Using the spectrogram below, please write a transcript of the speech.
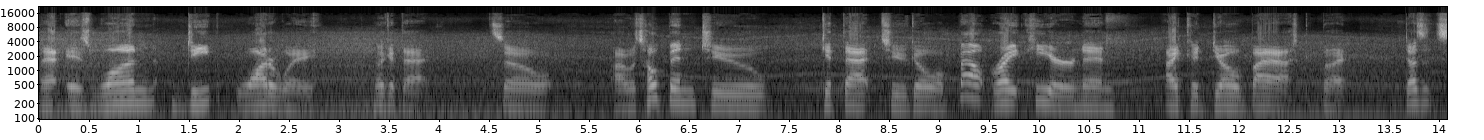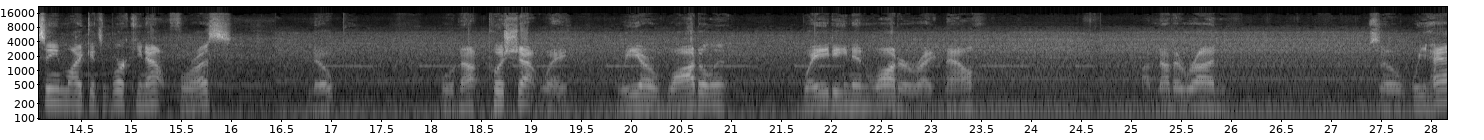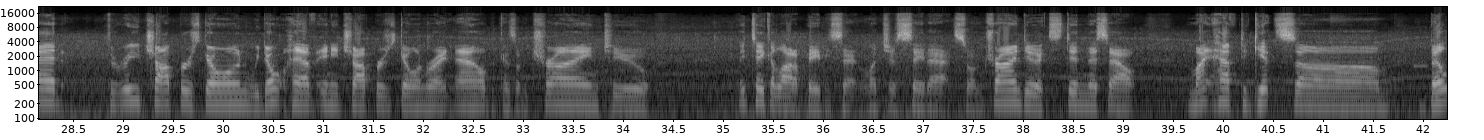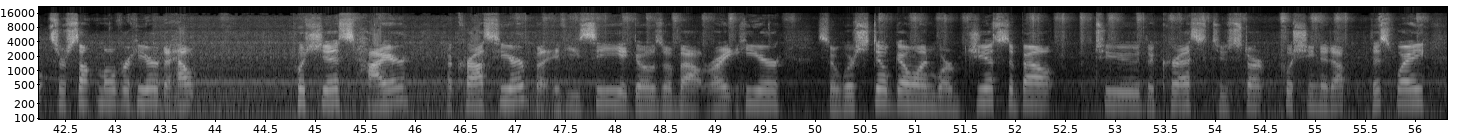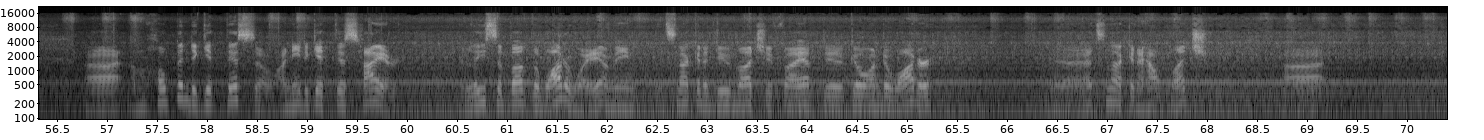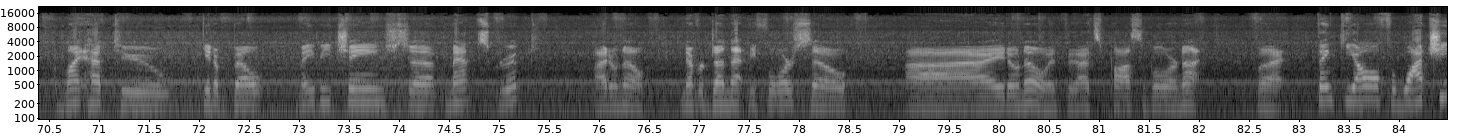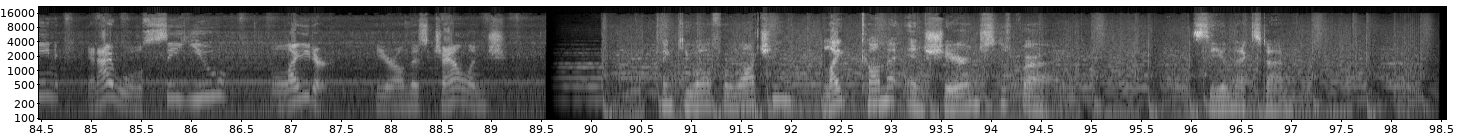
That is one deep waterway. Look at that. So I was hoping to get that to go about right here and then I could go back, but doesn't seem like it's working out for us. Nope. We'll not push that way. We are waddling, wading in water right now. Another run. So we had three choppers going. We don't have any choppers going right now because I'm trying to... They take a lot of babysitting, let's just say that. So I'm trying to extend this out. Might have to get some belts or something over here to help push this higher across here. But if you see, it goes about right here. So we're still going. We're just about to the crest to start pushing it up this way. Uh, I'm hoping to get this though. I need to get this higher. At least above the waterway. I mean, it's not going to do much if I have to go underwater. Uh, that's not going to help much. Uh, I might have to get a belt, maybe change uh, map script. I don't know. Never done that before, so I don't know if that's possible or not. But thank you all for watching, and I will see you later here on this challenge. Thank you all for watching. Like, comment, and share and subscribe. See you next time.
